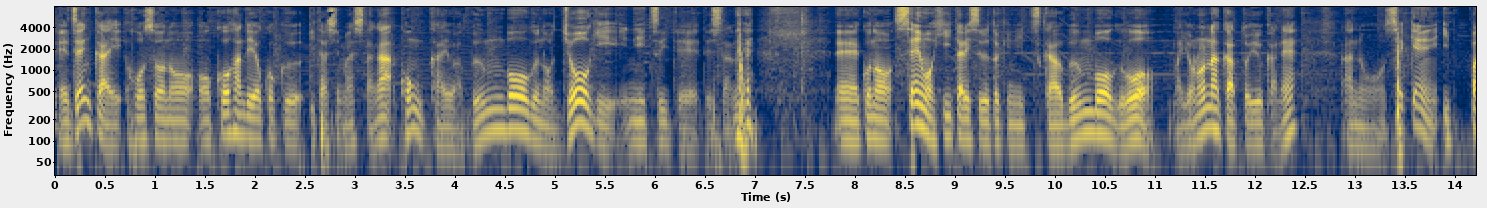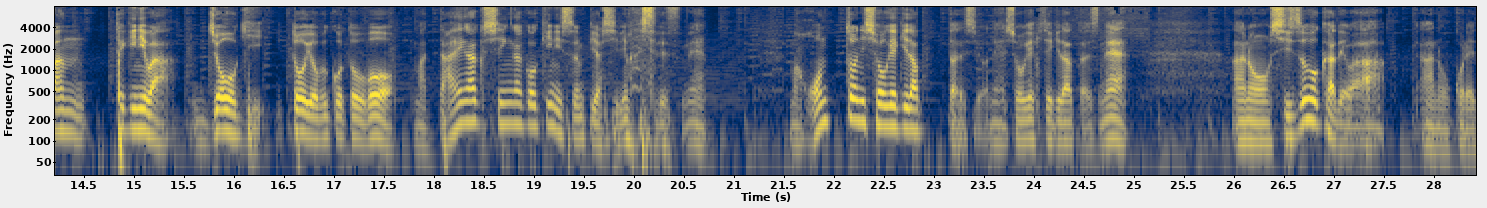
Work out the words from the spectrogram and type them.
え前回放送の後半で予告いたしましたが今回は文房具の定規についてでしたね。えー、この線を引いたりする時に使う文房具を、まあ、世の中というかねあの世間一般的には定規と呼ぶことを、まあ、大学進学を機に駿府は知りましてですね。まあ本当に衝撃だったですよね。衝撃的だったですね。あの静岡ではあのこれ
